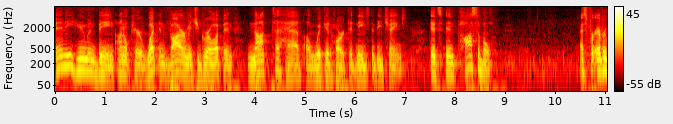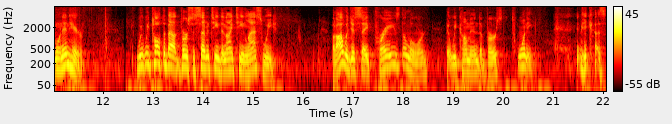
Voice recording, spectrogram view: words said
any human being, I don't care what environment you grow up in, not to have a wicked heart that needs to be changed. It's impossible. That's for everyone in here. We, we talked about verses 17 to 19 last week, but I would just say, praise the Lord that we come into verse 20. because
